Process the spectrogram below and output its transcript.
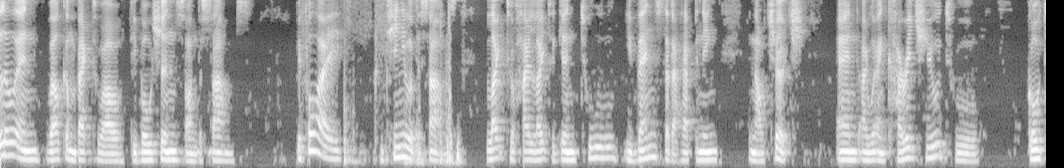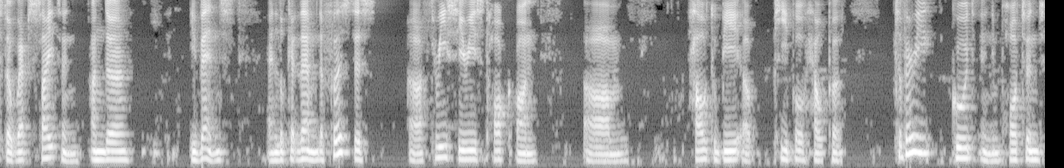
Hello and welcome back to our devotions on the Psalms. Before I continue with the Psalms, I'd like to highlight again two events that are happening in our church. And I will encourage you to go to the website and under events and look at them. The first is a three series talk on um, how to be a people helper. It's a very good and important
